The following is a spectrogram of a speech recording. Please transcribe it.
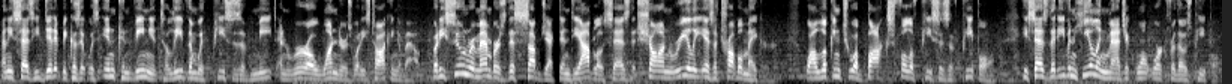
and he says he did it because it was inconvenient to leave them with pieces of meat, and Ruro wonders what he's talking about. But he soon remembers this subject, and Diablo says that Shion really is a troublemaker while looking to a box full of pieces of people. He says that even healing magic won't work for those people.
